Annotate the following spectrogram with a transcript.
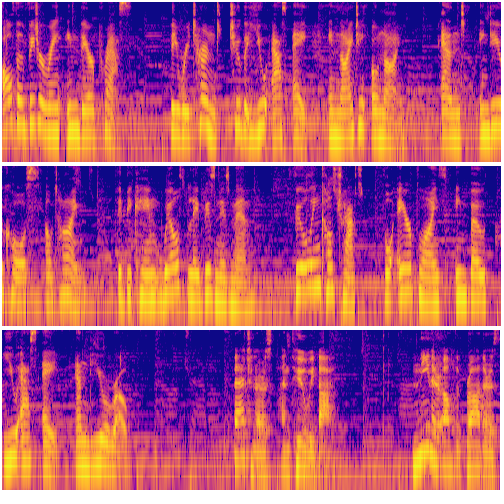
Often featuring in their press, they returned to the USA in 1909, and in due course of time, they became wealthy businessmen, filling contracts for airplanes in both USA and Europe. Bachelors until we die. Neither of the brothers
